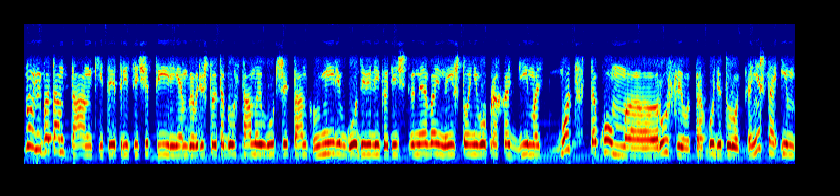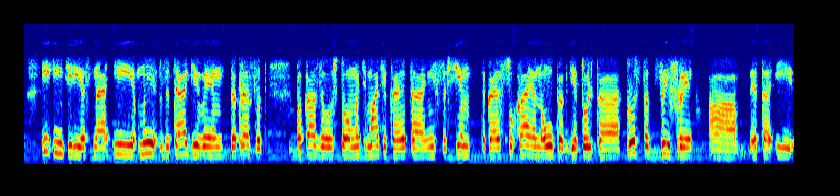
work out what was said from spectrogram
Ну, либо там танки Т-34, я им говорю, что это был самый лучший танк в мире в годы Великой Отечественной войны, что у него проходимость. Вот в таком э, русле вот проходит урок. Конечно, им и интересно, и мы затрагиваем, как раз вот показываю, что математика это не совсем такая сухая наука, где только просто цифры, а это и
